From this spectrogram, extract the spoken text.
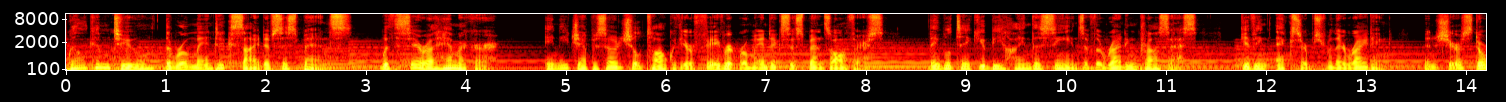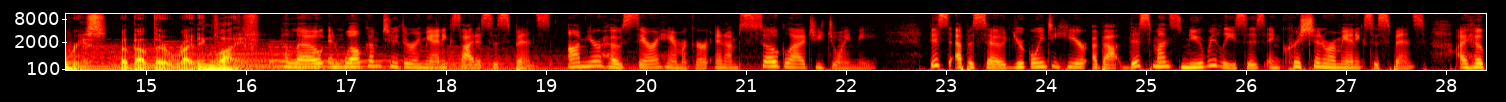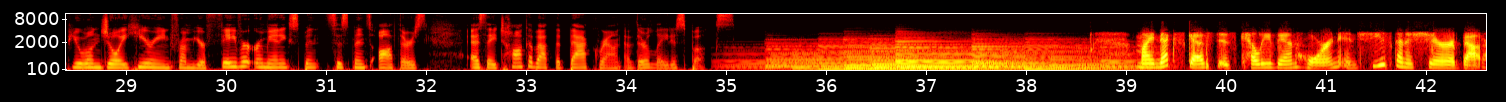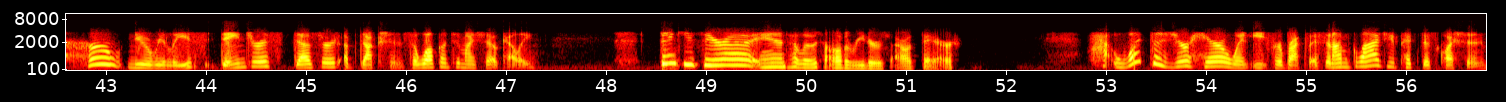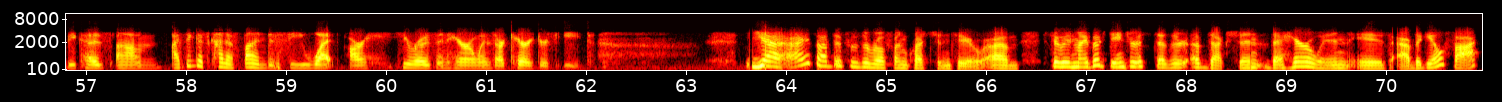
Welcome to The Romantic Side of Suspense with Sarah Hamaker. In each episode, she'll talk with your favorite romantic suspense authors. They will take you behind the scenes of the writing process, giving excerpts from their writing, and share stories about their writing life. Hello, and welcome to The Romantic Side of Suspense. I'm your host, Sarah Hamaker, and I'm so glad you joined me. This episode, you're going to hear about this month's new releases in Christian romantic suspense. I hope you will enjoy hearing from your favorite romantic suspense authors as they talk about the background of their latest books. My next guest is Kellie VanHorn, and she's going to share about her new release, Dangerous Desert Abduction. So, welcome to my show, Kellie. Thank you, Sarah, and hello to all the readers out there how, what does your heroine eat for breakfast? And I'm glad you picked this question because um, I think it's kind of fun to see what our heroes and heroines, our characters, eat. Yeah, I thought this was a real fun question too. Um, so in my book, Dangerous Desert Abduction, the heroine is Abigail Fox,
